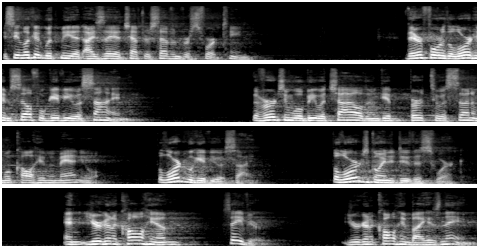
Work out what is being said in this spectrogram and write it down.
You see, look at with me at Isaiah chapter 7, verse 14. Therefore, the Lord himself will give you a sign. The virgin will be with child and give birth to a son, and we'll call him Emmanuel. The Lord will give you a sign. The Lord's going to do this work. And you're going to call him Savior. You're going to call him by his name.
